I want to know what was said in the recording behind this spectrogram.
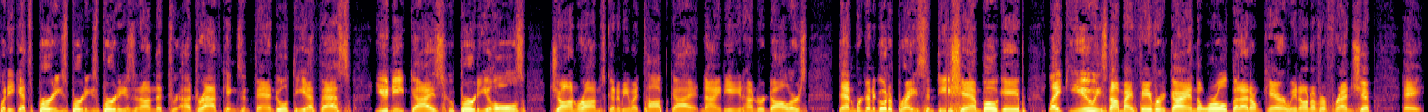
but he gets birdies, birdies, birdies. And on the uh, DraftKings and FanDuel DFS, you need guys who birdie holes. Jon Rahm's going to be my top guy at $9,800. Then we're going to go to Bryson DeChambeau, Gabe. Like you, he's not my favorite guy in the world, but I don't care. We don't have a friendship. Hey,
